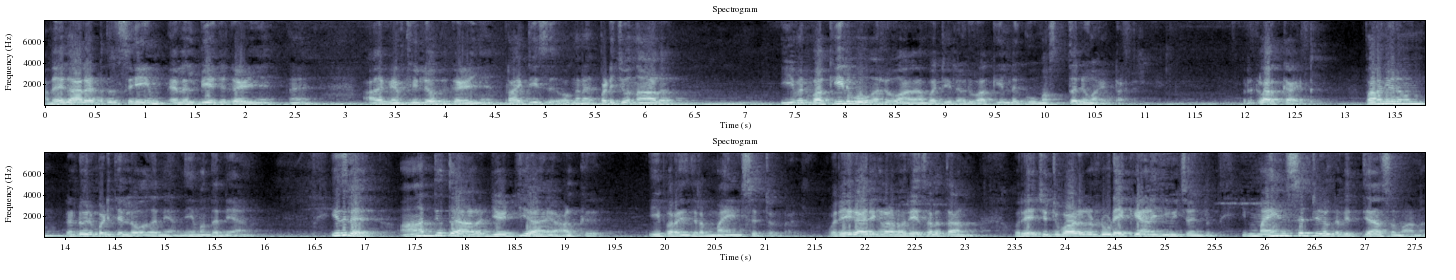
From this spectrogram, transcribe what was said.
അതേ കാലഘട്ടത്തിൽ സെയിം എൽ എൽ ബി ഒക്കെ കഴിഞ്ഞ് ഏഹ്, അത് എം ഒക്കെ കഴിഞ്ഞ് പ്രാക്ടീസ് അങ്ങനെ പഠിച്ചു വന്ന ആൾ ഈവൻ വക്കീൽ പോകാനും ആകാൻ പറ്റിയില്ല. ഒരു വക്കീലിന്റെ ഗുമസ്തനുമായിട്ടാണ്. ഒരു ക്ലർക്കായിട്ട്. പറഞ്ഞു വരുമ്പം രണ്ടുപേരും പഠിച്ച ലോ തന്നെയാണ് നിയമം തന്നെയാണ്. ഇതിൽ ആദ്യത്തെ ആൾ ജഡ്ജിയായ ആൾക്ക് ഈ പറയുന്ന ചില മൈൻഡ് സെറ്റ് ഉണ്ട്. ഒരേ കാര്യങ്ങളാണ് ഒരേ സ്ഥലത്താണ് ഒരേ ചുറ്റുപാടുകളിലൂടെയൊക്കെയാണ് ജീവിച്ചതെങ്കിലും ഈ മൈൻഡ് സെറ്റുകളുടെ വ്യത്യാസമാണ്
